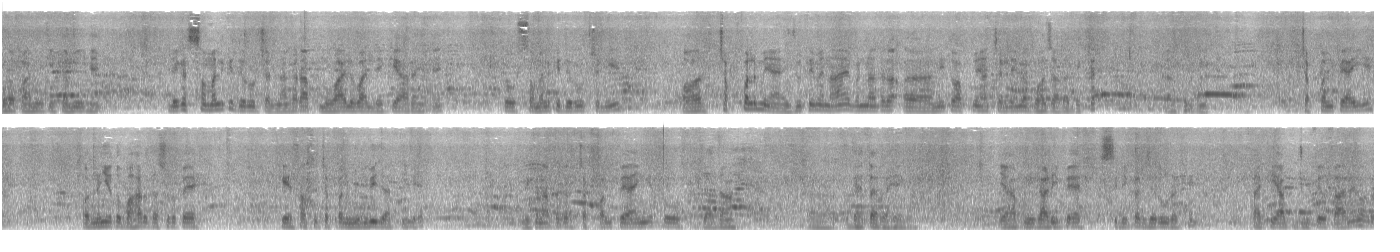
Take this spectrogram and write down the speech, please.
थोड़ा पानी की कमी है लेकिन संभल के ज़रूर चलना। अगर आप मोबाइल वोबाइल लेके आ रहे हैं तो संभल के ज़रूर चलिए। और चप्पल में आए जूते में ना आए वरना अ, नहीं तो आपको यहाँ चलने में बहुत ज़्यादा दिक्कत होगी। चप्पल पे आइए और नहीं है तो बाहर दस रुपये के हिसाब से चप्पल मिल भी जाती है। लेकिन आप अगर चप्पल पे आएँगे तो ज़्यादा बेहतर रहेगा। या अपनी गाड़ी पे स्लीपर ज़रूर रखें, ताकि आप जूते उतारें और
